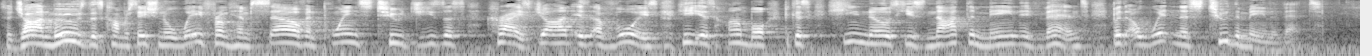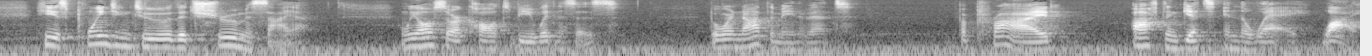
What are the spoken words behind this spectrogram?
So John moves this conversation away from himself and points to Jesus Christ. John is a voice. He is humble because he knows he's not the main event, but a witness to the main event. He is pointing to the true Messiah. We also are called to be witnesses, but we're not the main event. But pride often gets in the way. Why?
